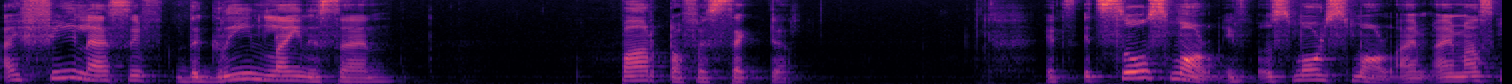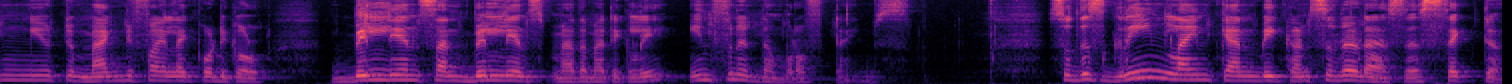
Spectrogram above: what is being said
I feel as if the green line is an part of a sector. It's, it's so small, if small, small. I'm, I'm asking you to magnify like what you call billions and billions mathematically, infinite number of times. So this green line can be considered as a sector.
